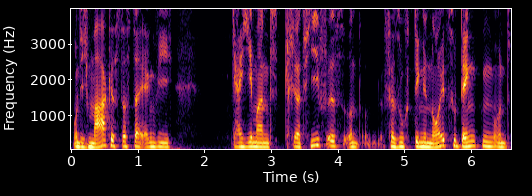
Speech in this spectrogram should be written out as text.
Und ich mag es, dass da irgendwie ja jemand kreativ ist und versucht Dinge neu zu denken und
